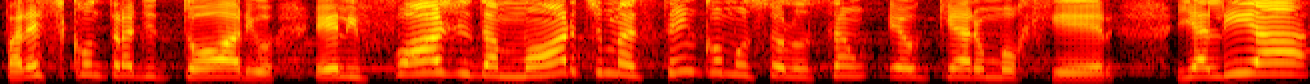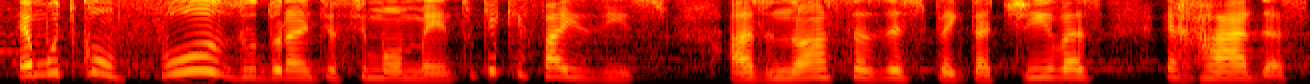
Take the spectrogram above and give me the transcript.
Parece contraditório. Ele foge da morte, mas tem como solução: eu quero morrer. E ali há, é muito confuso durante esse momento. O que, que faz isso? As nossas expectativas erradas,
